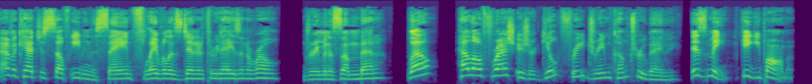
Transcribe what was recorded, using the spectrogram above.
Ever catch yourself eating the same flavorless dinner three days in a row? Dreaming of something better? Well, HelloFresh is your guilt-free dream come true, baby. It's me, Kiki Palmer.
